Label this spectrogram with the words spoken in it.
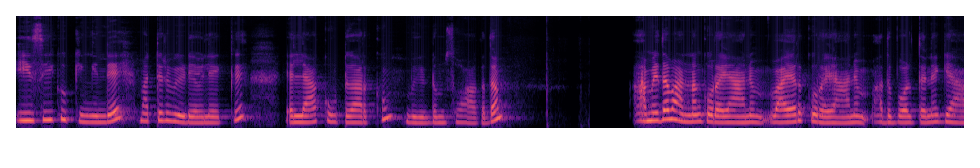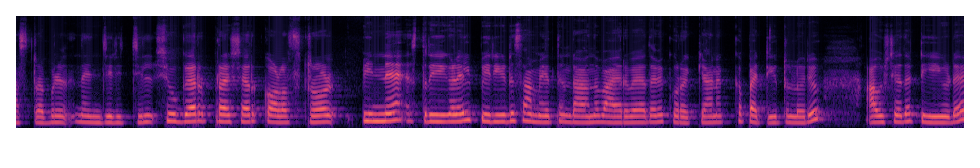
ഈസി കുക്കിങ്ങിന്റെ മറ്റൊരു വീഡിയോയിലേക്ക് എല്ലാ കൂട്ടുകാർക്കും വീണ്ടും സ്വാഗതം. അമിതവണ്ണം കുറയാനും വയർ കുറയാനും അതുപോലെ തന്നെ ഗ്യാസ് ട്രബിൾ നെഞ്ചിരിച്ചിൽ ഷുഗർ പ്രഷർ കൊളസ്ട്രോൾ പിന്നെ സ്ത്രീകളിൽ പിരീഡ് സമയത്ത് ഉണ്ടാകുന്ന വയറുവേദന കുറയ്ക്കാനൊക്കെ പറ്റിയിട്ടുള്ളൊരു ഔഷധ ടീയുടെ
